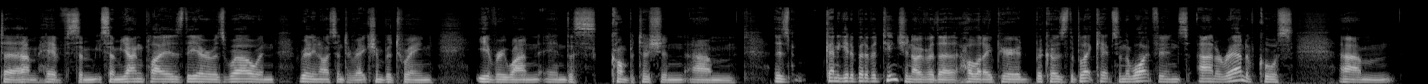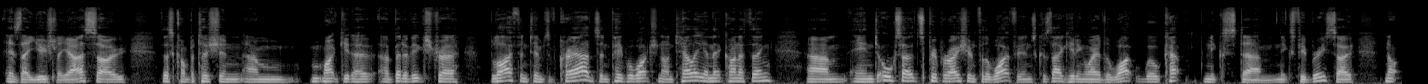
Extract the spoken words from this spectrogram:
to um, have some some young players there as well, and really nice interaction between everyone. And this competition um, is going to get a bit of attention over the holiday period because the Black Caps and the White Ferns aren't around, of course, um, as they usually are. So this competition um, might get a, a, bit of extra life in terms of crowds and people watching on telly and that kind of thing. Um, and also it's preparation for the White Ferns because they're getting away to the White World Cup next um, next February, so not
